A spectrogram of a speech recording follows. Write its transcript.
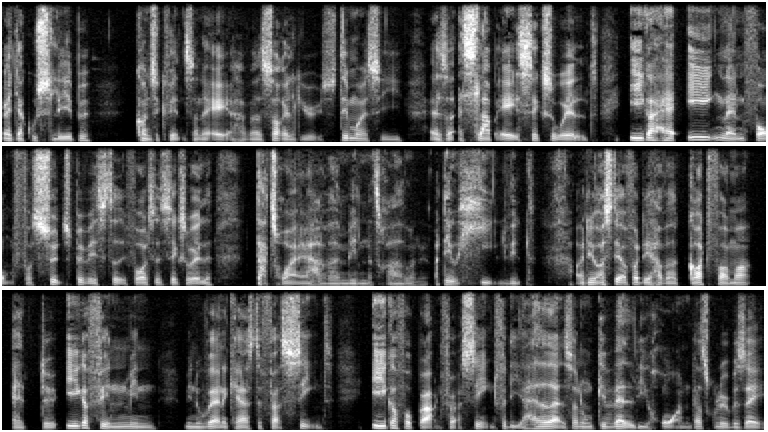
at jeg kunne slippe konsekvenserne af at have været så religiøs. Det må jeg sige. Altså at slappe af seksuelt, ikke at have en eller anden form for syndsbevidsthed i forhold til det seksuelle, der tror jeg, jeg har været midten af 30'erne. Og det er jo helt vildt. Og det er også derfor, det har været godt for mig, at øh, ikke at finde min, min nuværende kæreste før sent. Ikke at få børn før sent, fordi jeg havde altså nogle gevaldige horn, der skulle løbes af.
